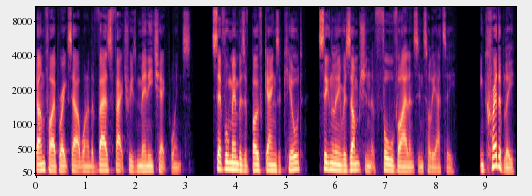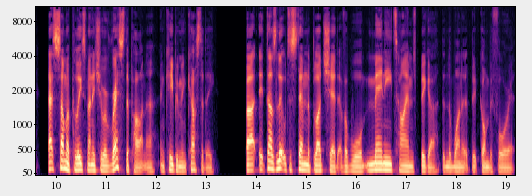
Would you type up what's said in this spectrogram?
gunfire breaks out at one of the VAZ factory's many checkpoints. Several members of both gangs are killed, signaling a resumption of full violence in Togliatti. Incredibly, that summer police managed to arrest the partner and keep him in custody. But it does little to stem the bloodshed of a war many times bigger than the one that had gone before it.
